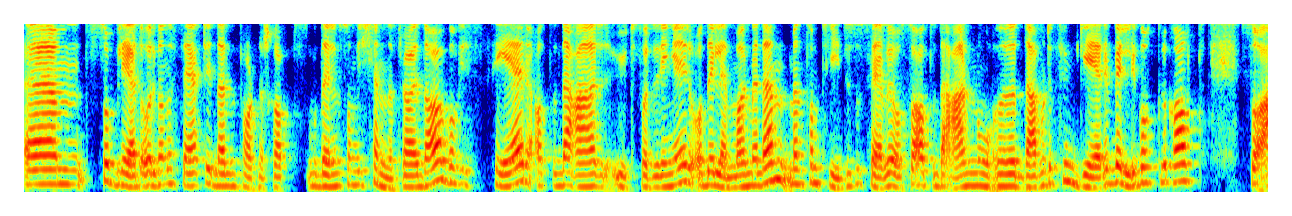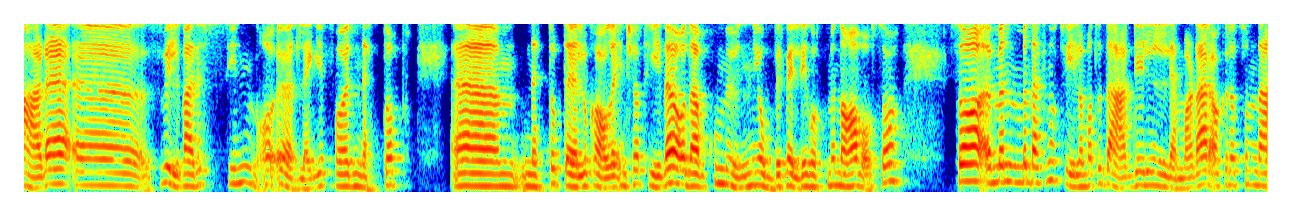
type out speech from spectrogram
Ehm, så ble det organisert i den partnerskapsmodellen som vi kjenner fra i dag. Og vi ser at det er utfordringer og dilemmaer med den, men samtidig så ser vi også at det noe der hvor det fungerer veldig godt lokalt, så, det, eh, så vil det være synd å ødelegge for nettopp, ehm, nettopp det lokale initiativet. Og der hvor kommunen jobber veldig godt med Nav også. Så, men, men, det er ikke noe tvil om at det er dilemmaer der. Akkurat som det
